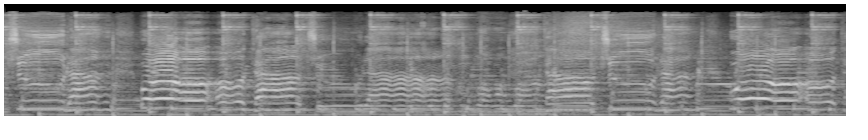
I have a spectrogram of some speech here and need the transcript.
逃猪郎，哦哦，逃猪浪，逃猪郎，哦哦，逃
